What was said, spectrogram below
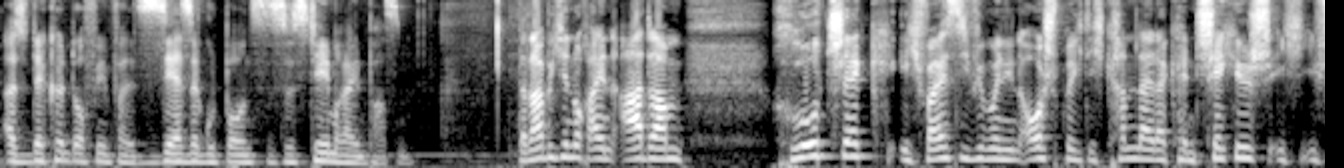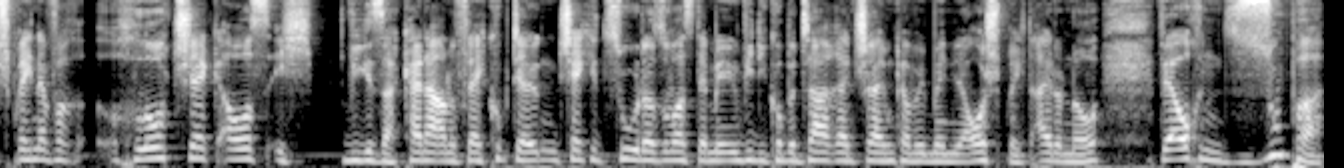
Also der könnte auf jeden Fall sehr, sehr gut bei uns ins System reinpassen. Dann habe ich hier noch einen Adam Chlocek. Ich weiß nicht, wie man ihn ausspricht. Ich kann leider kein Tschechisch. Ich, ich spreche einfach Chlocek aus. Ich wie gesagt, keine Ahnung, vielleicht guckt ja irgendein Tscheche zu oder sowas, der mir irgendwie die Kommentare reinschreiben kann, wie man ihn ausspricht. I don't know. Wäre auch ein super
